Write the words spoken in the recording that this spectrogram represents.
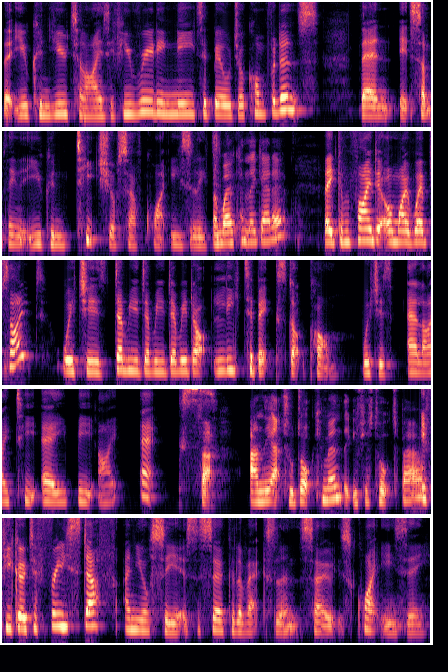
that you can utilize if you really need to build your confidence. Then it's something that you can teach yourself quite easily. And where can they get it? They can find it on my website, which is www.litabix.com, which is L I T A B I X. And the actual document that you've just talked about? If you go to free stuff and you'll see it, it's a circle of excellence. So it's quite easy.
